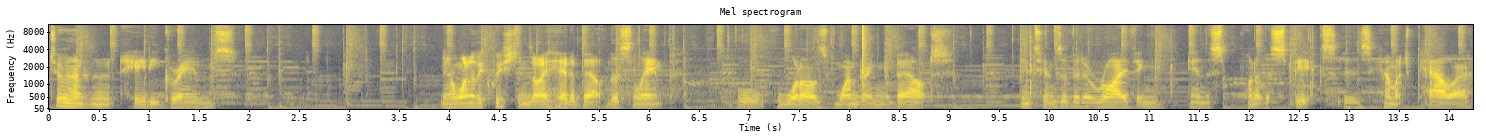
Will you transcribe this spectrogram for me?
Two hundred and eighty grams. Now one of the questions I had about this lamp or what I was wondering about in terms of it arriving and one of the specs is how much power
